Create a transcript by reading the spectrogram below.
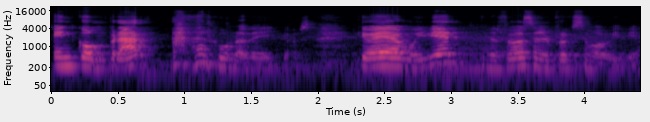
en comprar alguno de ellos. Que vaya muy bien, nos vemos en el próximo vídeo.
